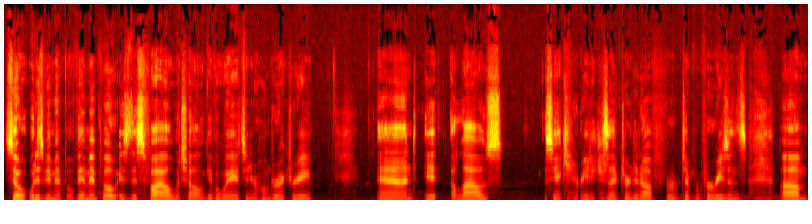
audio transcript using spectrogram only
So what is Vim info? Vim info is this file, which I'll give away. It's in your home directory, and it allows see I can't read it because I've turned it off for temporary reasons. Um,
